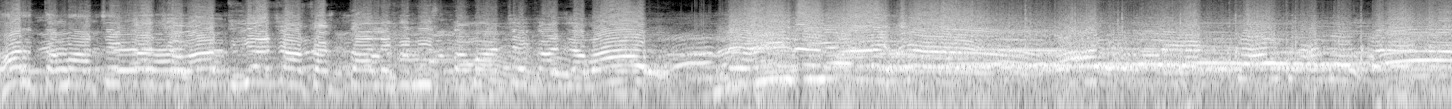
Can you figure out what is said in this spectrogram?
हर तमाचे का जवाब दिया जा सकता है, लेकिन इस तमाचे का जवाब नहीं दे पाएँगे आपको एक काम करना पड़ेगा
